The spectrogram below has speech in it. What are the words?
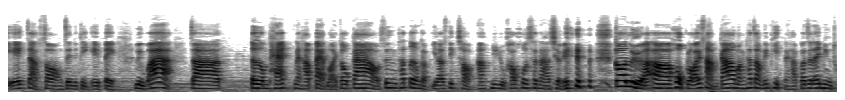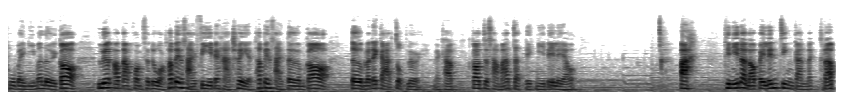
EX จากซอง Genetic Apex หรือว่าจะเติมแพ็คนะครับ899 ซึ่งถ้าเติมกับ Elastic Shop อะ อยู่ๆเข้าโฆษณาเฉย ก็เหลือเอ่อ639 มั้ง ถ้าจำไม่ผิดนะครับ ก็จะได้มิวทูใบนี้มาเลย ก็เลือกเอาตามความสะดวก ถ้าเป็นสายฟรีไปหาเทรด ถ้าเป็นสายเติมก็ เติมแล้วได้การ์ดจบเลยนะครับ ก็จะสามารถจัดเด็กนี้ได้แล้วปะทีนี้เดี๋ยวเราไปเล่นจริงกันนะครับ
